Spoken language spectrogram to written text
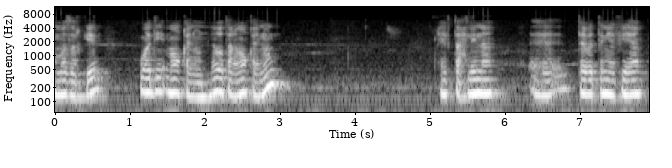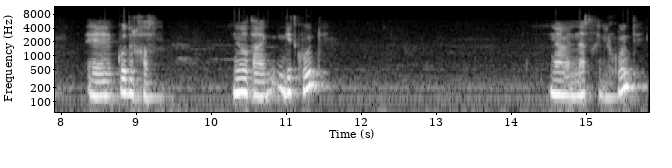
و Mothercare وادي موقع نون. نضغط على موقع نون. هيفتح لنا آه، التابة التانية فيها آه، كود الخصم. نضغط على get code. نعمل نسخ للكود.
